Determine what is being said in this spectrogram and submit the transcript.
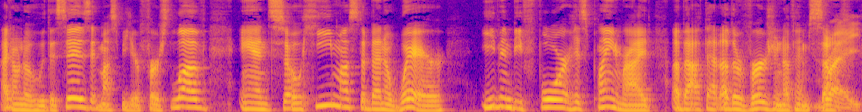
I don't know who this is. It must be your first love. And so he must have been aware. Even before his plane ride, about that other version of himself. Right.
